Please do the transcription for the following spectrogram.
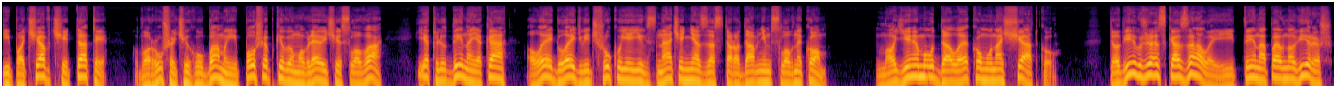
і почав читати, ворушачи губами і пошепки вимовляючи слова, як людина, яка ледь-ледь відшукує їх значення за стародавнім словником. Моєму далекому нащадку. Тобі вже сказали, і ти напевно віриш,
